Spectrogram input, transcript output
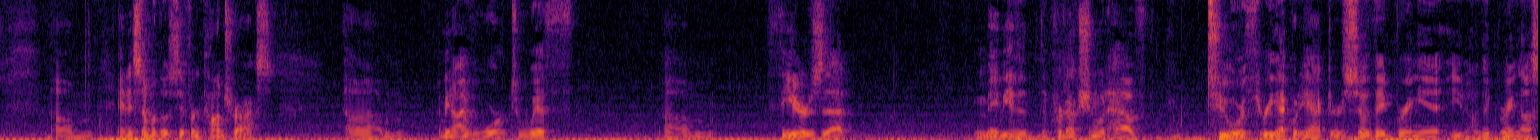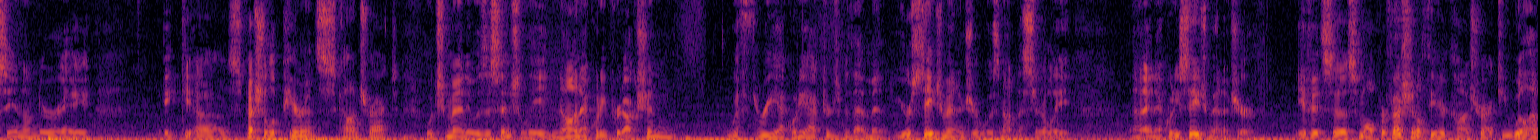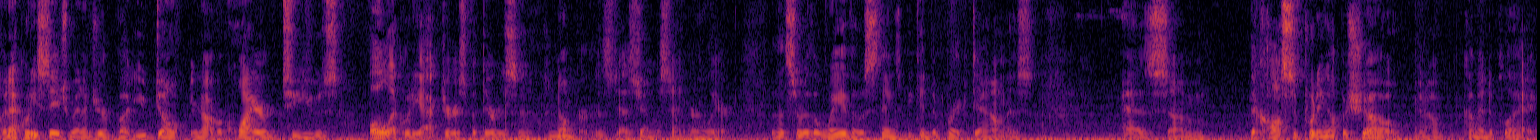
Um, and in some of those different contracts, um, I mean, I've worked with um, theaters that maybe the, the production would have two or three equity actors, so they'd bring it, you know, they'd bring us in under a uh, special appearance contract, which meant it was essentially a non-equity production with three equity actors, but that meant your stage manager was not necessarily uh, an equity stage manager. If it's a small professional theater contract, you will have an equity stage manager, but you don't. You're not required to use all equity actors, but there is a, a number, as, as Jen was saying earlier. So that's sort of the way those things begin to break down as as um, the costs of putting up a show, you know, come into play.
